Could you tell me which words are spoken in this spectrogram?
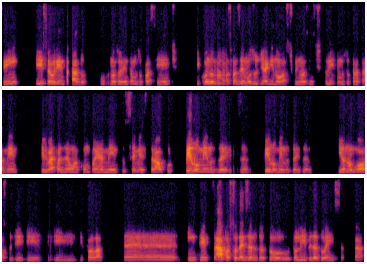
sim. Isso é orientado, nós orientamos o paciente e quando nós fazemos o diagnóstico e nós instituímos o tratamento, ele vai fazer um acompanhamento semestral por pelo menos 10 anos. Pelo menos 10 anos. E eu não gosto de, de, de, de falar é, em tempos. Ah, passou 10 anos, eu tô, tô livre da doença. Tá?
